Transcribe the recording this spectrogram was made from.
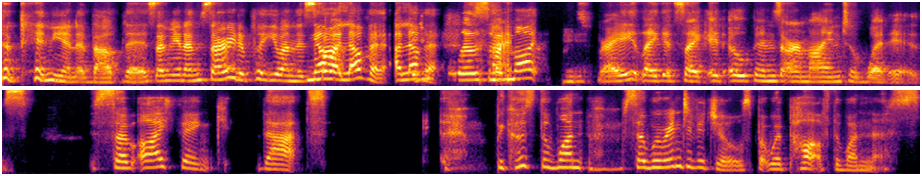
opinion about this i mean i'm sorry to put you on this no spot. i love it i love it, it. so my, my mind, right like it's like it opens our mind to what is so i think that because the one so we're individuals but we're part of the oneness.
